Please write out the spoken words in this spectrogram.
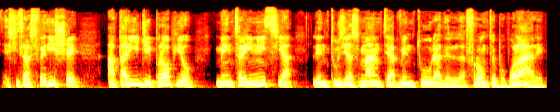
e si trasferisce a Parigi proprio mentre inizia l'entusiasmante avventura del Fronte Popolare,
